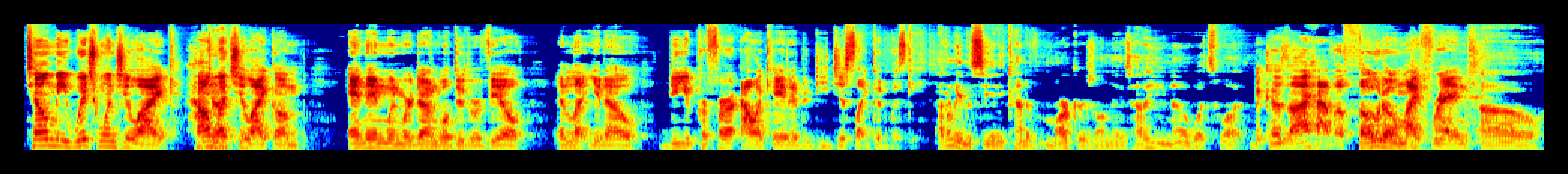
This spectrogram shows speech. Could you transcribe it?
tell me which ones you like, how Okay. much you like them, and then when we're done, we'll do the reveal and let you know. Do you prefer allocated or do you just like good whiskey? I don't even see any kind of markers on these. How do you know what's what? Because I have a photo, my friend. Oh,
